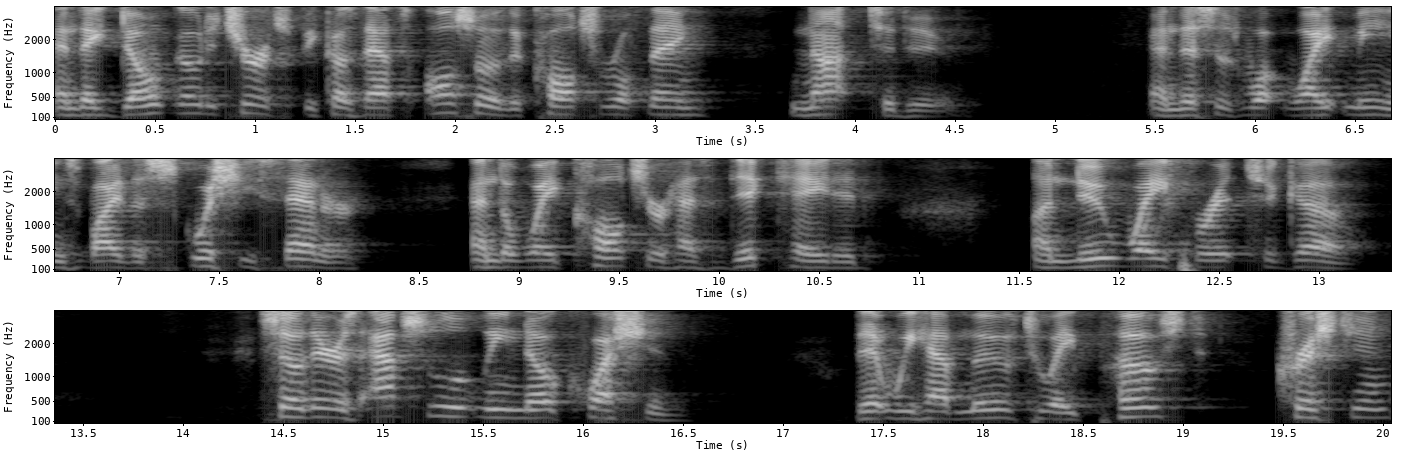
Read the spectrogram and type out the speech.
and they don't go to church because that's also the cultural thing not to do. And this is what White means by the squishy center and the way culture has dictated a new way for it to go. So there is absolutely no question that we have moved to a post Christian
